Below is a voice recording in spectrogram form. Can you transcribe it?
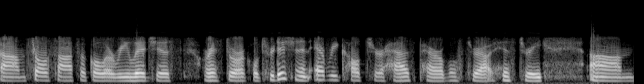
um, philosophical or religious or historical tradition, and every culture has parables throughout history. Um,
